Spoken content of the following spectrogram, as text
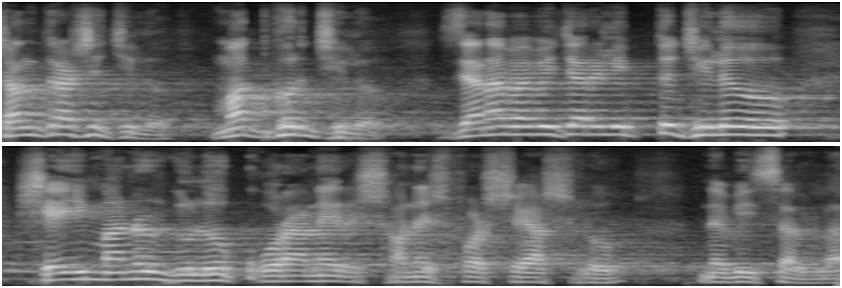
সন্ত্রাসী ছিল মদঘর ছিল, জেনাবা বিচারে লিপ্ত ছিল, সেই মানুষগুলো কোরআনের সংস্পর্শে আসলো, নবী সাল্লা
